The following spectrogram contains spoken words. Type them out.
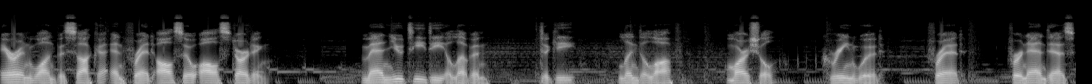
Aaron Wan-Bissaka and Fred also all starting. Man UTD 11, De Gea, Lindelof, Martial, Greenwood, Fred, Fernandes,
